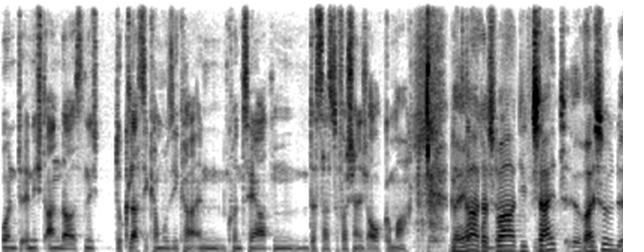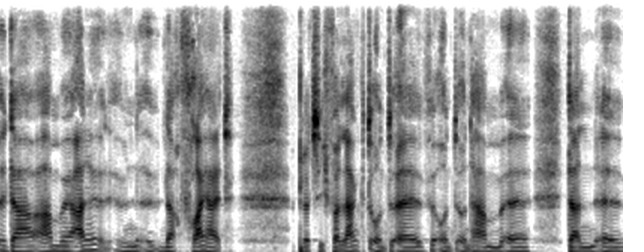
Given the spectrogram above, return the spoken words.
und nicht anders, nicht du Klassikermusiker in Konzerten, das hast du wahrscheinlich auch gemacht. Gibt's Naja, da das war die? Zeit, weißt du, da haben wir alle äh, nach Freiheit plötzlich verlangt und, äh, und, und haben äh, dann äh,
